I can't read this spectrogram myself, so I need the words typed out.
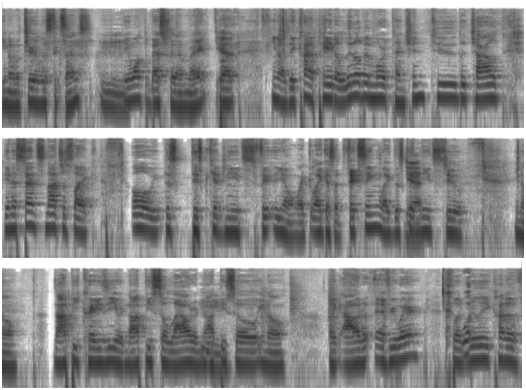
you know materialistic sense. Mm. They want the best for them, right? Yeah. But you know they kind of paid a little bit more attention to the child in a sense, not just like, oh this this kid needs fi- you know like like I said fixing like this kid Yeah. needs to, you know, not be crazy or not be so loud or not Mm. be so you know, like out everywhere, but What- really kind of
